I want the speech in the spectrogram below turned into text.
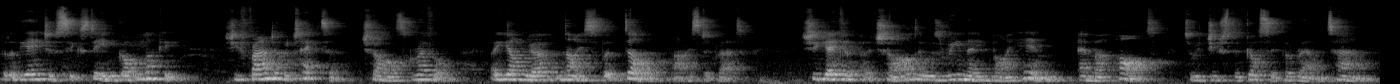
but at the age of 16 got lucky. She found a protector, Charles Greville, a younger, nice but dull aristocrat. She gave up her child and was renamed by him Emma Hart to reduce the gossip around town.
